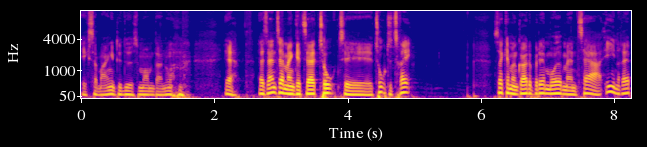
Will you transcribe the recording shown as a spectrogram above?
ikke så mange, det lyder som om der er nogen. ja, lad os antage, at man kan tage 2 til, 2 til 3. Så kan man gøre det på den måde, at man tager en rep,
